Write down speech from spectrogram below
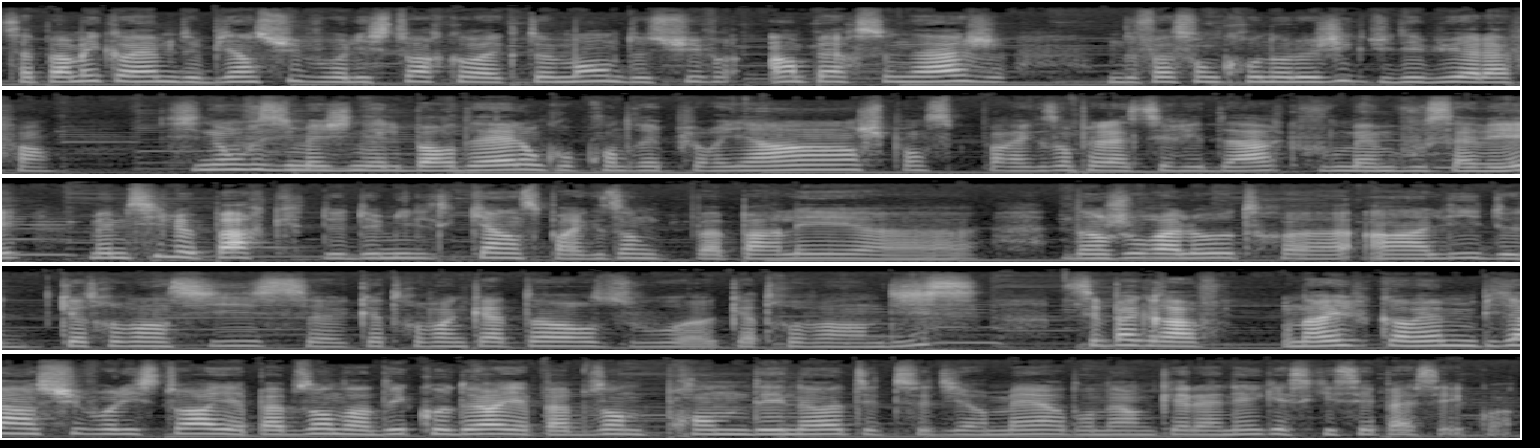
Ça permet quand même de bien suivre l'histoire correctement, de suivre un personnage de façon chronologique du début à la fin. Sinon, vous imaginez le bordel, on comprendrait plus rien. Je pense par exemple à la série Dark, vous-même vous savez. Même si le parc de 2015, par exemple, va parler euh, d'un jour à l'autre euh, à un lit de 86, 94 euh, ou 90, c'est pas grave. On arrive quand même bien à suivre l'histoire. Il n'y a pas besoin d'un décodeur, il n'y a pas besoin de prendre des notes et de se dire merde, on est en quelle année, qu'est-ce qui s'est passé quoi?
